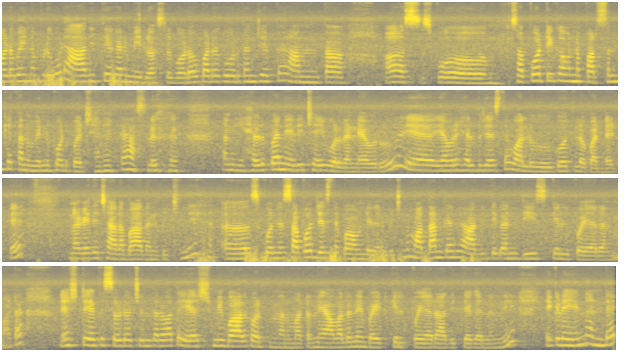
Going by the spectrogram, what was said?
గొడవ అయినప్పుడు కూడా ఆదిత్య గారు మీరు అసలు గొడవ పడకూడదని చెప్పారు. అంత సపోర్టివ్గా ఉన్న పర్సన్కి తను వెన్నుపోటు పరిచాడంటే అసలు తనకి హెల్ప్ అనేది చేయకూడదండి ఎవరు. ఎవరు హెల్ప్ చేస్తే వాళ్ళు గోతిలో పడ్డట్టే. నాకైతే చాలా బాధ అనిపించింది. కొంచెం సపోర్ట్ చేస్తే బాగుండేది అనిపించింది. మొత్తానికైతే ఆదిత్య గారిని తీసుకెళ్ళిపోయారనమాట నెక్స్ట్ ఎపిసోడ్ వచ్చిన తర్వాత యష్మి బాధపడుతుంది అనమాట నా వల్లనే బయటకు వెళ్ళిపోయారు ఆదిత్య గారిని. ఇక్కడ ఏంటంటే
